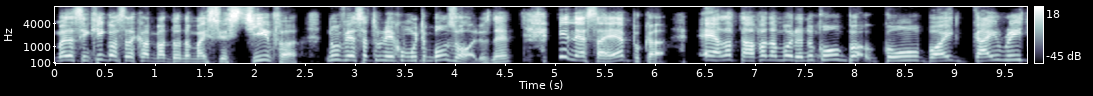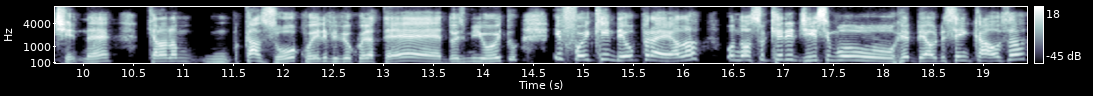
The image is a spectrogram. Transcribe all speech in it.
Mas assim, quem gosta daquela Madonna mais festiva, não vê essa turnê com muito bons olhos, né? E nessa época, ela estava namorando com o, com o boy Guy Ritchie, né? Que ela casou com ele, viveu com ele até 2008 e foi quem deu para ela o nosso queridíssimo rebelde sem causa,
